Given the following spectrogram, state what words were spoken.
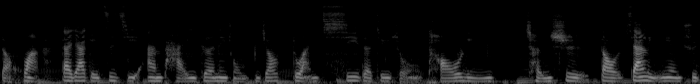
的话，大家给自己安排一个那种比较短期的这种逃离城市，到山里面去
